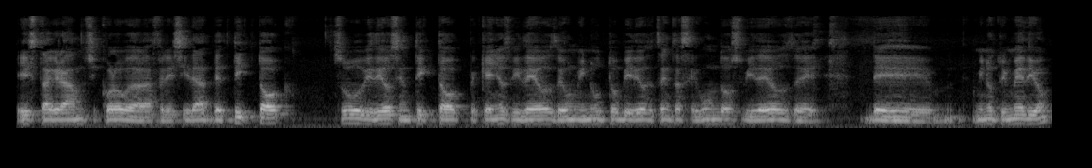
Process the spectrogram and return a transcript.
Instagram, psicólogo de la felicidad de TikTok. Subo videos en TikTok, pequeños videos de un minuto, videos de 30 segundos, videos de, de minuto y medio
